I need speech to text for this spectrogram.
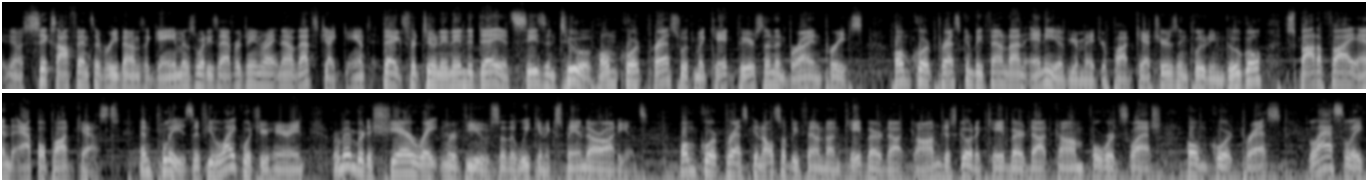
you know, six offensive rebounds a game is what he's averaging right now. That's gigantic. Thanks for tuning in today. It's season two of Home Court Press with McCade Pearson and Brian Preece. Home Court Press can be found on any of your major podcatchers, including Google, Spotify, and Apple Podcasts. And please, if you like what you're hearing, remember to share, rate, and review so that we can expand our audience. Home Court Press can also be found on kbear.com. Just go to kbear.com forward slash home court press. Lastly,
